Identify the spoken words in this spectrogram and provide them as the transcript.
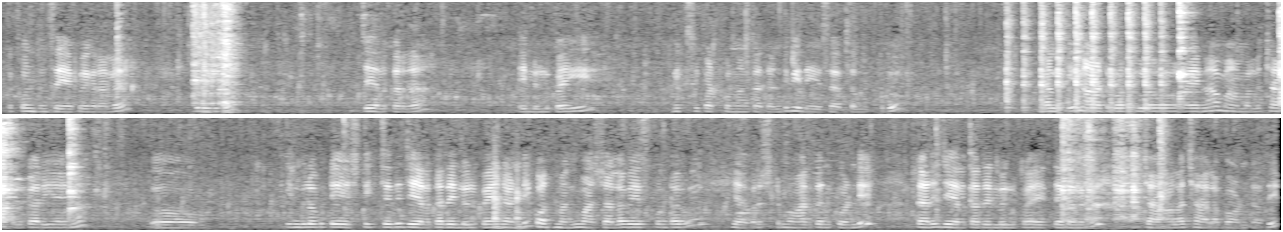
ఇంకా కొంచెం సేపు ఎగరాలి. ఇప్పుడు జీలకర్ర ఎల్లుల్లిపాయ మిక్సీ పట్టుకున్నాం కదండి ఇది వేసేద్దాం ఇప్పుడు. మనకి నాటుకొరలో అయినా మామూలు చేపల కర్రీ అయినా ఇందులో ఇందులోకి టేస్ట్ ఇచ్చేది జీలకర్ర ఎల్లుల్లిపాయనండి కొంతమంది మసాలా వేసుకుంటారు ఎవరిష్టం వారిది అనుకోండి. కానీ జీలకర్ర ఎల్లుల్లిపాయ అయితే కనుక చాలా చాలా బాగుంటుంది.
